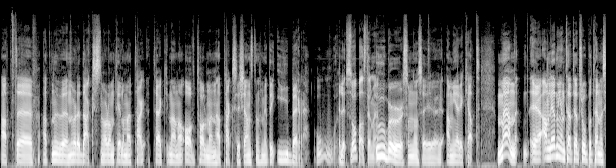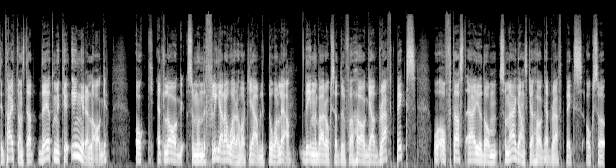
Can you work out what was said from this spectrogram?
att, eh, att nu, nu är det dags. Nu har de till och med tecknat avtal med den här taxitjänsten som heter Uber. Oh, Eller- så pass till och med. Uber, som de säger i Amerikat. Men eh, anledningen till att jag tror på Tennessee Titans är att det är ett mycket yngre lag och ett lag som under flera år har varit jävligt dåliga. Det innebär också att du får höga draftpicks. och oftast är ju de som är ganska höga draftpicks också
